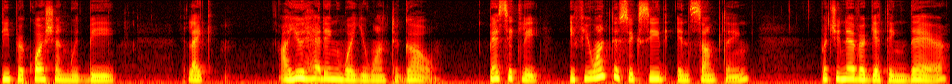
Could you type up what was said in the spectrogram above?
deeper question would be like, are you heading where you want to go? Basically, if you want to succeed in something, but you're never getting there,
